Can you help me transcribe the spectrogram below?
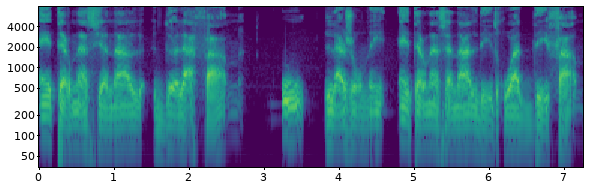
internationale de la femme ou la journée internationale des droits des femmes,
